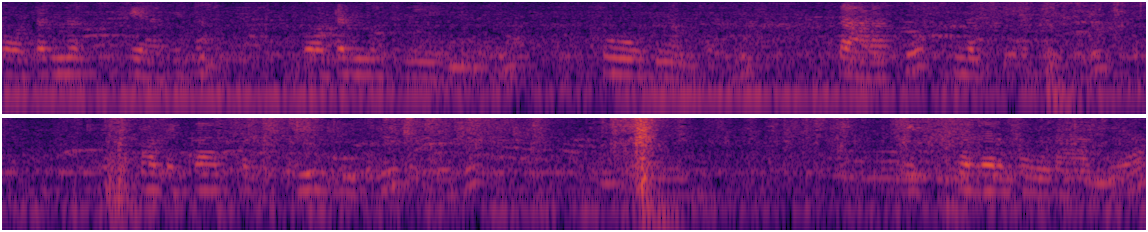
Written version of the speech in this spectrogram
ਕਾਟਨ ਰੱਖਿਆ ਜਿੱਦਾਂ ਕਾਟਨ ਮਸਲੀਨ ਦਾ ਫੋਰ ਨੰਬਰ 1790 ਰੁਪਏ ਤੁਹਾਡੇ ਘਰ ਤੱਕ ਫ੍ਰੀ ਡਿਲੀਵਰੀ ਹੋਵੇਗੀ ਇੱਕ ਕਲਰ ਹੋਰ ਆ ਗਿਆ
